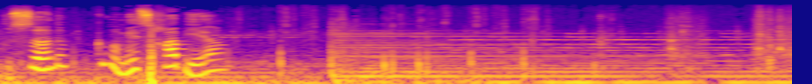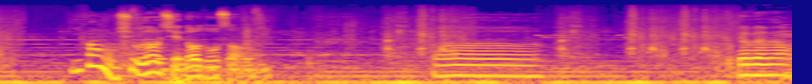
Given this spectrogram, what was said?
不是啊，那根本没差别啊。敌方武器我到底捡到多少？呃，不要不要不要！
